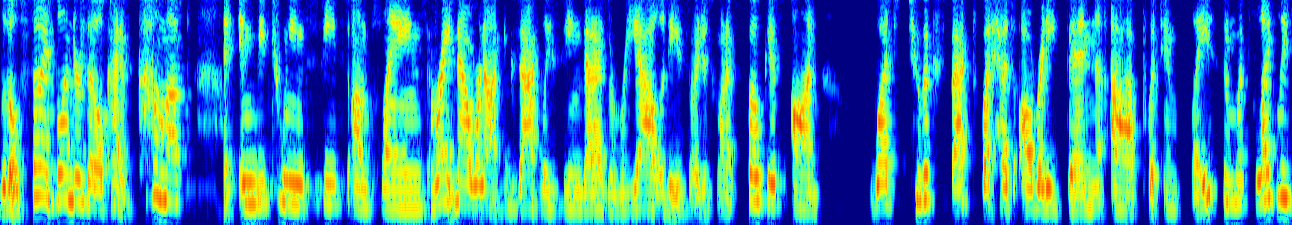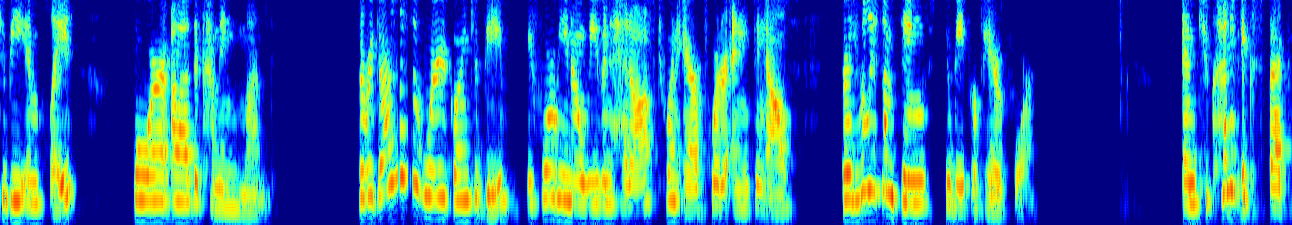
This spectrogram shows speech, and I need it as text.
little side blenders that'll kind of come up in between seats on planes. Right now, we're not exactly seeing that as a reality. So I just want to focus on what to expect, what has already been uh, put in place, and what's likely to be in place for uh, the coming months. So, regardless of where you're going to be, before you know we even head off to an airport or anything else, there's really some things to be prepared for, and to kind of expect,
